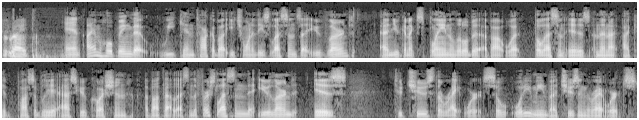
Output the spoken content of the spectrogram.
Right. And I'm hoping that we can talk about each one of these lessons that you've learned and you can explain a little bit about what the lesson is, and then I, I could possibly ask you a question about that lesson. The first lesson that you learned is to choose the right words. So, what do you mean by choosing the right words?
